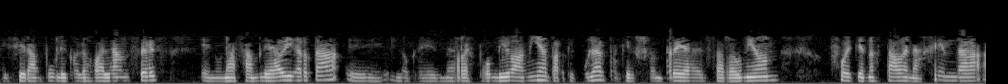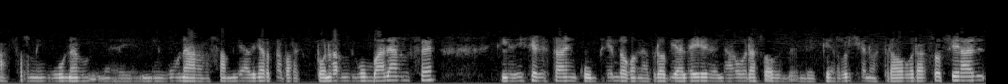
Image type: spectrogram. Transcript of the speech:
se hicieran públicos los balances en una asamblea abierta, eh, lo que me respondió a mí en particular, porque yo entré a esa reunión, fue que no estaba en agenda hacer ninguna eh, ninguna asamblea abierta para exponer ningún balance. Le dije que estaba incumpliendo con la propia ley de la obra so- de, de que rige nuestra obra social.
